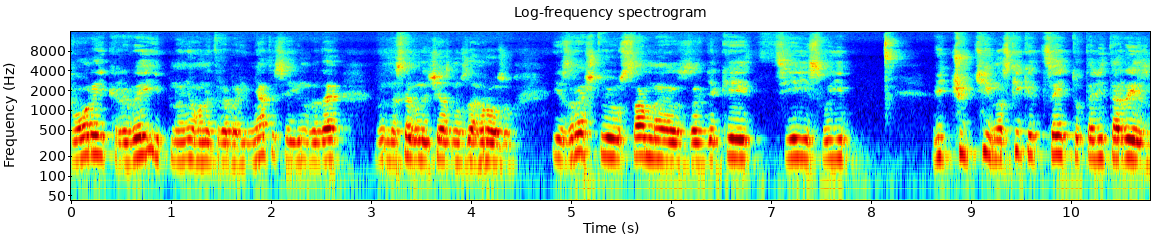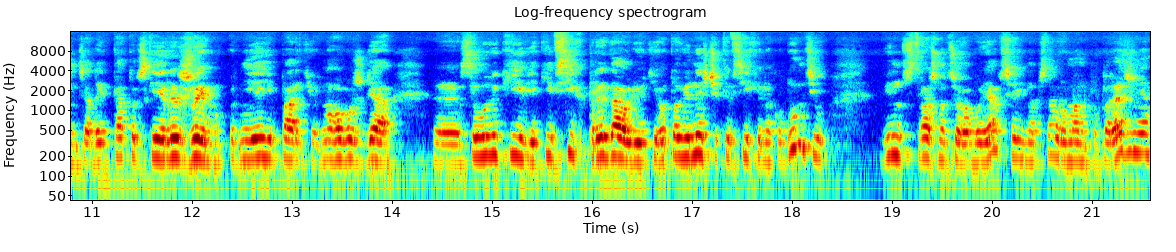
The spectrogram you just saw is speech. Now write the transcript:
хворий, кривий, і на нього не треба рівнятися, і він веде несе величезну загрозу. І зрештою, саме завдяки цієї своїй відчутті, наскільки цей тоталітаризм, цей диктаторський режим однієї партії, одного вождя, е, силовиків, які всіх придавлюють і готові нищити всіх інакодумців, він страшно цього боявся і написав роман Попередження.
